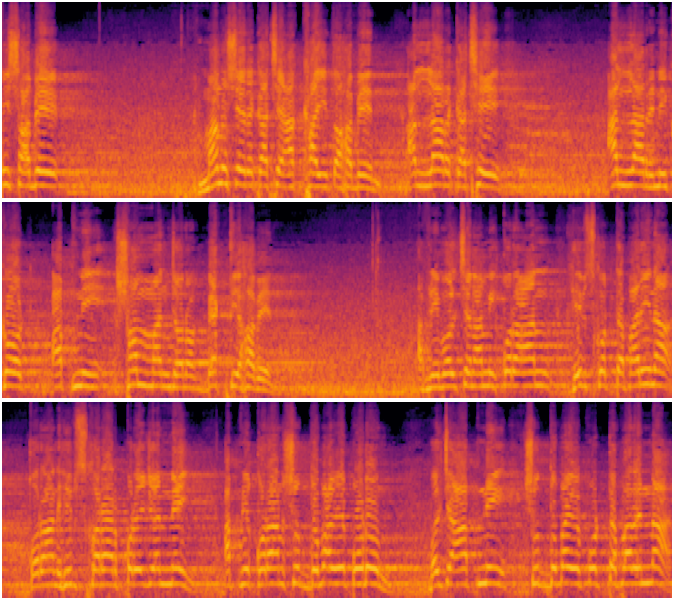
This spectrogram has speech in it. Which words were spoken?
হিসাবে মানুষের কাছে আখ্যায়িত হবেন। আল্লাহর কাছে, আল্লাহর নিকট আপনি সম্মানজনক ব্যক্তি হবেন। আপনি বলছেন, আমি কোরআন হিফজ করতে পারি না। কোরআন হিফজ করার প্রয়োজন নেই। আপনি কোরআন শুদ্ধভাবে পড়ুন। বলছে, আপনি শুদ্ধভাবে পড়তে পারেন না।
